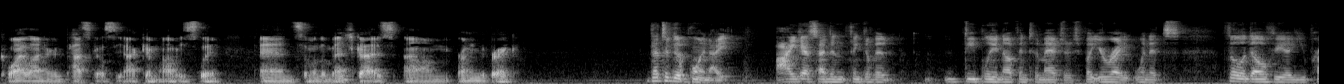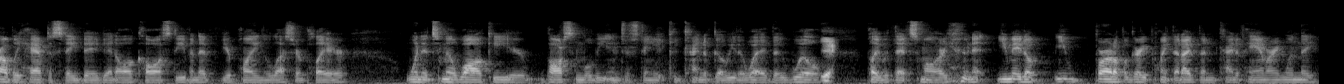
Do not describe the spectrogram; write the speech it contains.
Kawhi Leonard, Pascal Siakam, obviously, and some of the bench guys, um, running the break. That's a good point. I I guess I didn't think of it deeply enough into matchups, but you're right. When it's Philadelphia, you probably have to stay big at all costs, even if you're playing a lesser player. When it's Milwaukee or Boston, will be interesting. It could kind of go either way. They will Yeah. play with that smaller unit. You made up. You brought up a great point that I've been kind of hammering when they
